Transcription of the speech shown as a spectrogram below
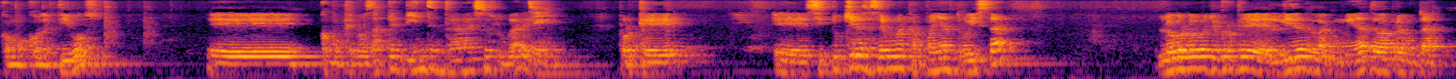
como colectivos, eh, como que nos da pendiente entrar a esos lugares. Sí. Porque eh, si tú quieres hacer una campaña altruista, luego, luego yo creo que el líder de la comunidad te va a preguntar,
